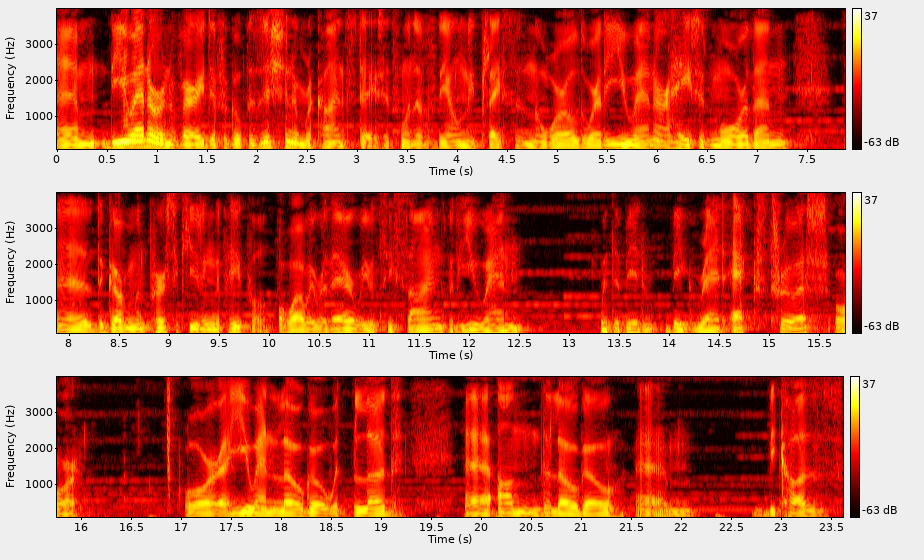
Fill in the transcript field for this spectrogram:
Um, the UN are in a very difficult position in Rakhine State. It's one of the only places in the world where the UN are hated more than uh, the government persecuting the people. But while we were there, we would see signs with UN with a big, big red X through it, or or a UN logo with blood uh, on the logo, um, because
